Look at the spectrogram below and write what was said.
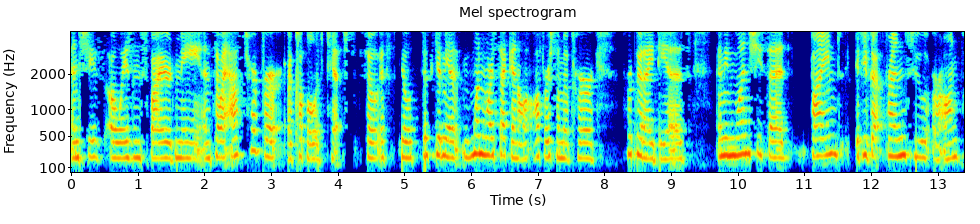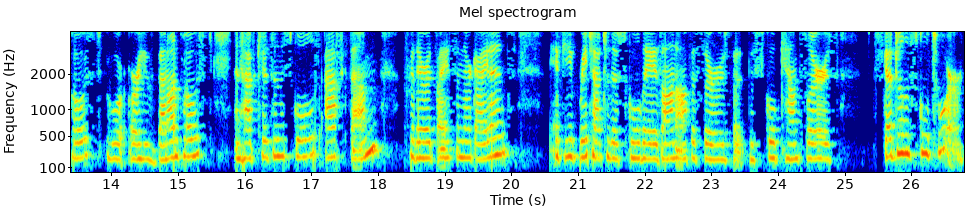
and she's always inspired me. And so I asked her for a couple of tips. So if you'll just give me a, one more second, I'll offer some of her her good ideas. I mean, one, she said, find if you've got friends who are on post who, or you've been on post and have kids in the schools, ask them for their advice and their guidance. If you reach out to those school liaison officers, the, the school counselors, schedule a school tour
